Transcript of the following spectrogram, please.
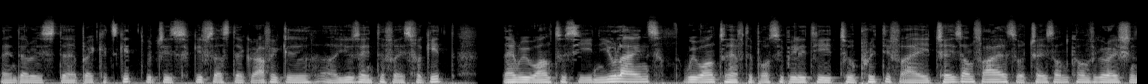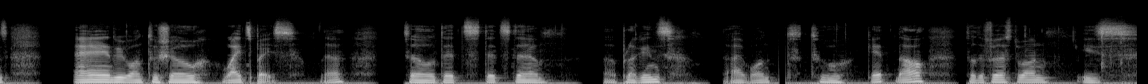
Then there is the brackets Git, which is gives us the graphical user interface for Git. Then we want to see new lines. We want to have the possibility to prettify JSON files or JSON configurations, and we want to show white space. Yeah? So that's that's the uh, plugins I want to get now. So the first one is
